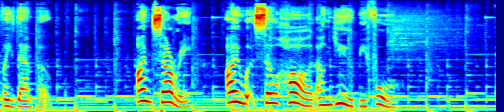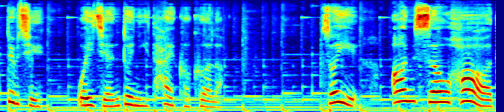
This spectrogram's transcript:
For example, I'm sorry, I was so hard on you before. 对不起，我以前对你太苛刻了。所以 I'm so hard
